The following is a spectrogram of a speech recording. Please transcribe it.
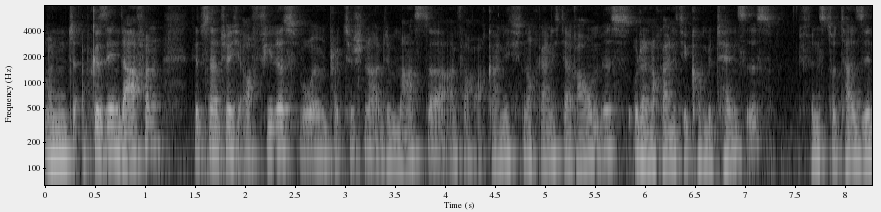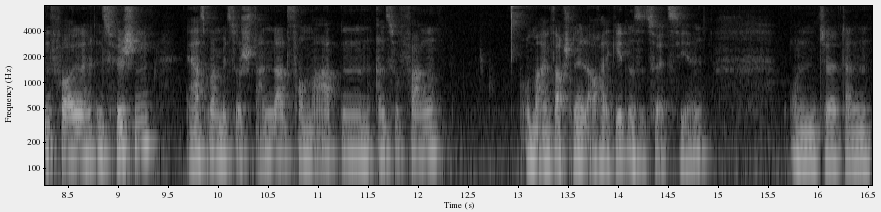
Und abgesehen davon gibt es natürlich auch vieles, wo im Practitioner und im Master einfach auch gar nicht, noch gar nicht der Raum ist oder noch gar nicht die Kompetenz ist. Ich finde es total sinnvoll, inzwischen erstmal mit so Standardformaten anzufangen, um einfach schnell auch Ergebnisse zu erzielen. Und äh, dann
